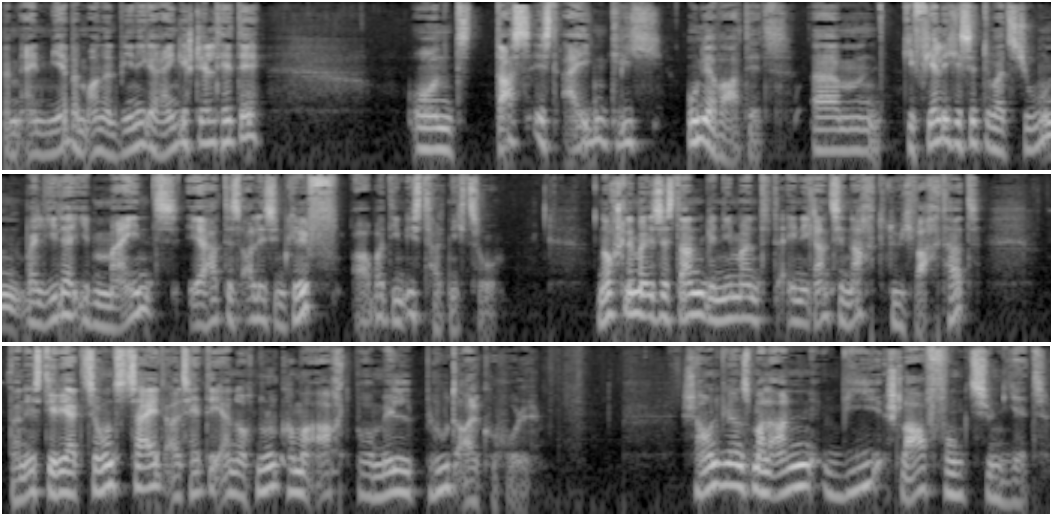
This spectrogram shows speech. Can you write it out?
beim einen mehr, beim anderen weniger reingestellt hätte. Und das ist eigentlich unerwartet. Ähm, gefährliche Situation, weil jeder eben meint, er hat das alles im Griff, aber dem ist halt nicht so. Noch schlimmer ist es dann, wenn jemand eine ganze Nacht durchwacht hat, dann ist die Reaktionszeit, als hätte er noch 0,8 Promille Blutalkohol. Schauen wir uns mal an, wie Schlaf funktioniert.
